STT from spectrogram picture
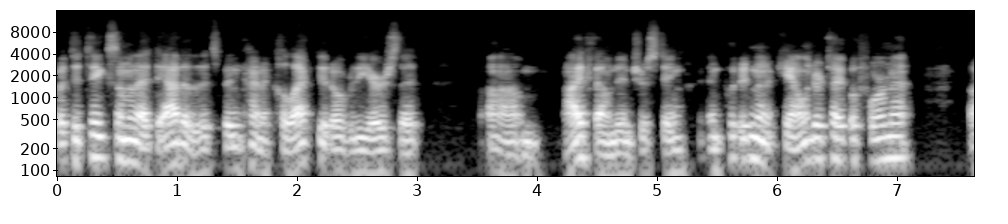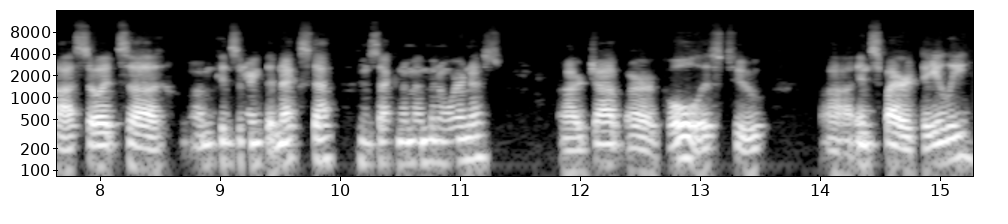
But to take some of that data that's been kind of collected over the years that um, I found interesting and put it in a calendar type of format. Uh, so it's uh, I'm considering the next step in Second Amendment awareness. Our job, our goal is to uh, inspire daily,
